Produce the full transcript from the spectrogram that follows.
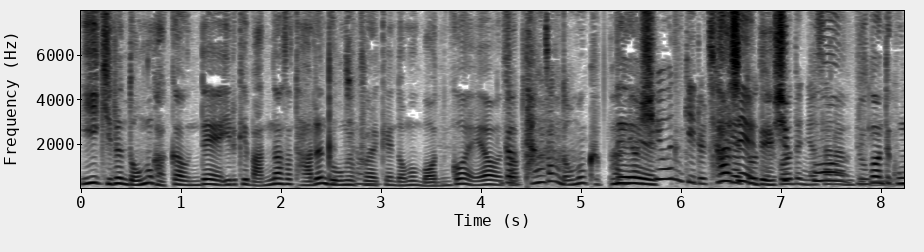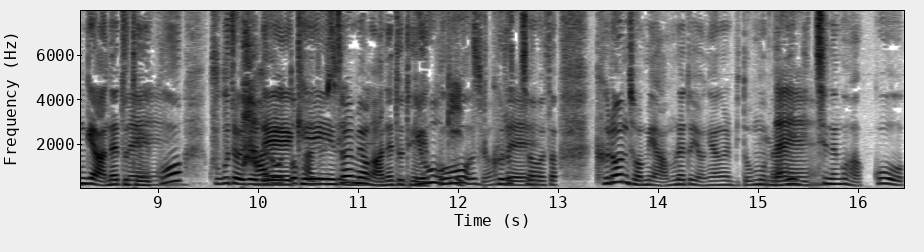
이 길은 너무 가까운데 이렇게 만나서 다른 도움을 그쵸. 구할 길은 너무 먼 거예요. 그래서 그러니까 당장 너무 급하면 네. 쉬운 길을 사실 네, 되거든요, 사람들이. 누구한테 공개 안 해도 되고 구구절절 내 개인 설명 안 해도 되고 그렇죠. 그래서 그런 점이 아무래도 영향을 너무 많이 미치는 것 같고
